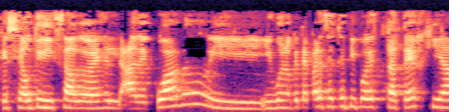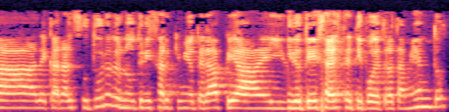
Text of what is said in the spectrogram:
se ha utilizado es el adecuado y, bueno, ¿qué te parece este tipo de estrategia de cara al futuro de no utilizar quimioterapia y de utilizar este tipo de tratamiento?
